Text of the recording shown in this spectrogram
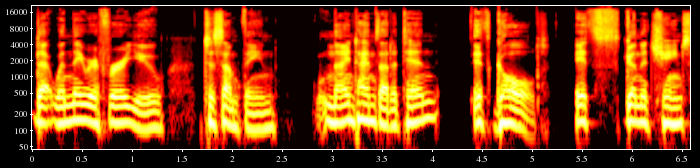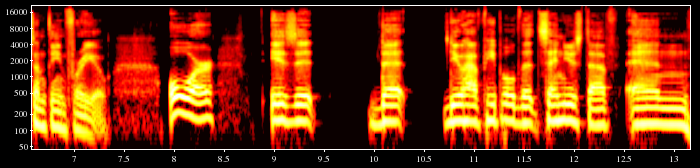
that when they refer you to something, nine times out of 10, it's gold? It's going to change something for you? Or is it that you have people that send you stuff and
